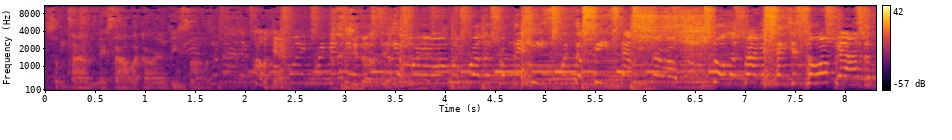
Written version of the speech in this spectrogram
sometimes it may sound like R&B song. Okay, you know, that's what it is. brothers from the east with the beats we thorough. Solar gravitation, so I'm bound to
